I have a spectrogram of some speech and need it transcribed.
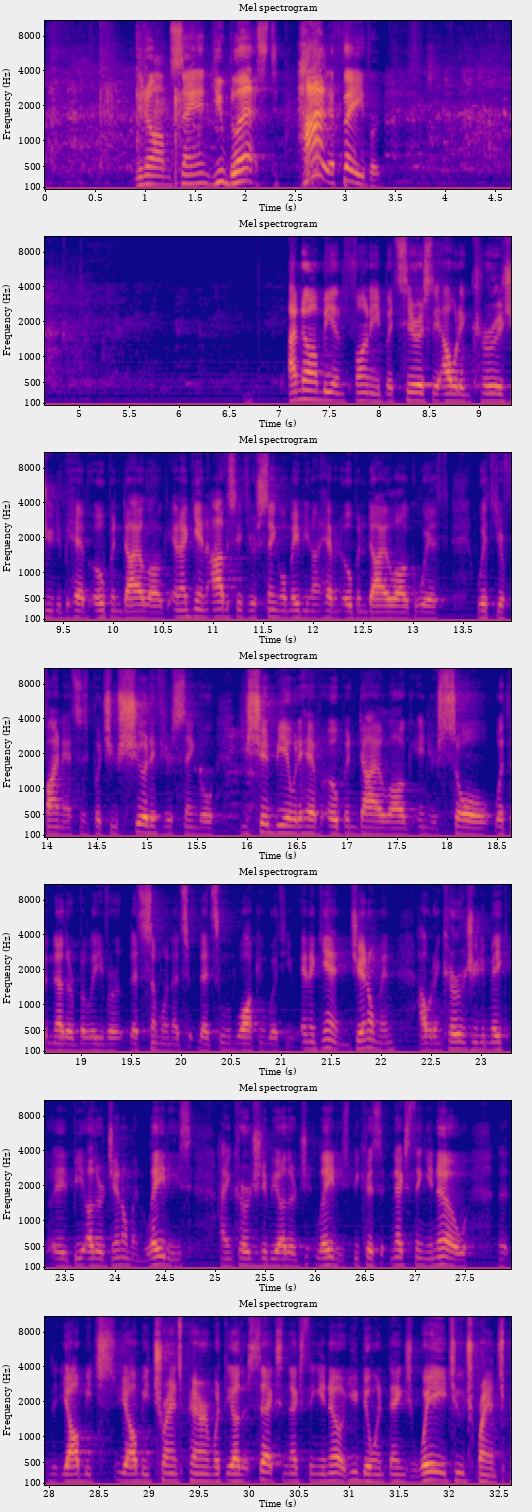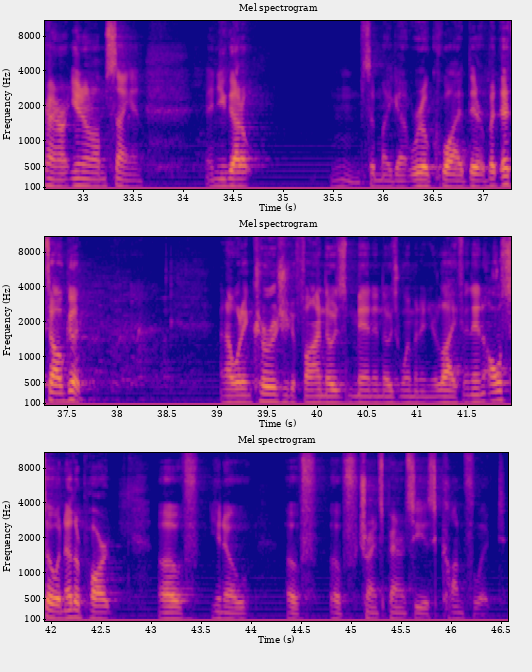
You know what I'm saying? You blessed, highly favored. I know I'm being funny, but seriously, I would encourage you to have open dialogue. And again, obviously, if you're single, maybe you not have an open dialogue with, with your finances, but you should, if you're single, you should be able to have open dialogue in your soul with another believer that's someone that's, that's walking with you. And again, gentlemen, I would encourage you to make it be other gentlemen. Ladies, I encourage you to be other ladies because next thing you know, y'all be, y'all be transparent with the other sex, and next thing you know, you're doing things way too transparent. You know what I'm saying? And you got to Mm, somebody got real quiet there, but that's all good. And I would encourage you to find those men and those women in your life. And then also another part of, you know, of, of transparency is conflict.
